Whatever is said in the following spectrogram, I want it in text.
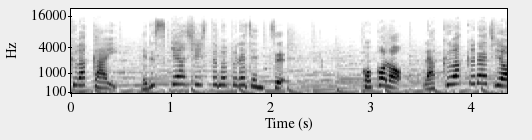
楽和会ヘルスケアシステムプレゼンツ心楽和ラジオ。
